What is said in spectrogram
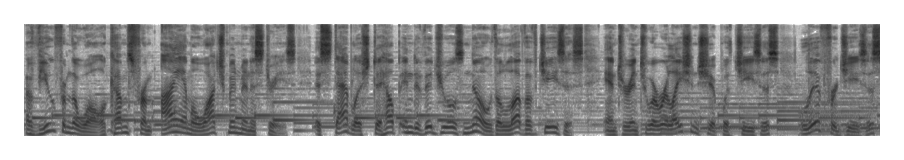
A View from the Wall comes from I Am a Watchman Ministries, established to help individuals know the love of Jesus, enter into a relationship with Jesus, live for Jesus,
